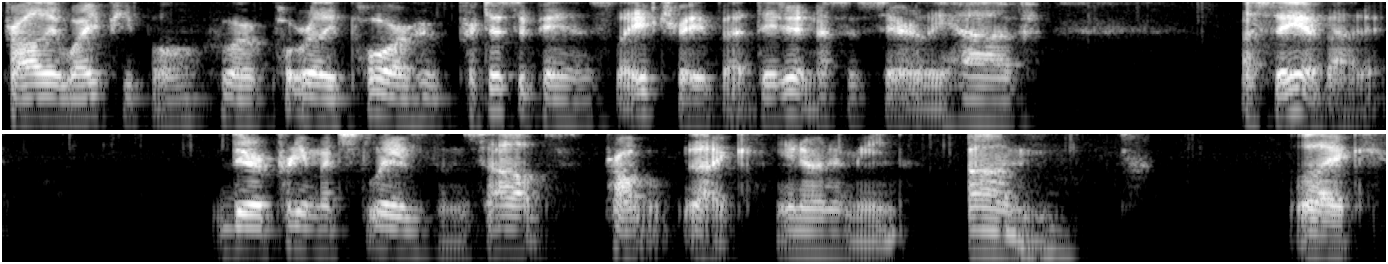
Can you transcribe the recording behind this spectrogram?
probably white people who are really poor who participated in the slave trade, but they didn't necessarily have a say about it. They're pretty much slaves themselves, probably. Like, you know what I mean? Um, mm-hmm. Like,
